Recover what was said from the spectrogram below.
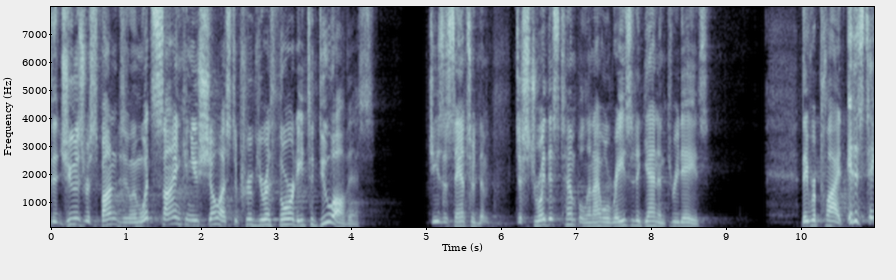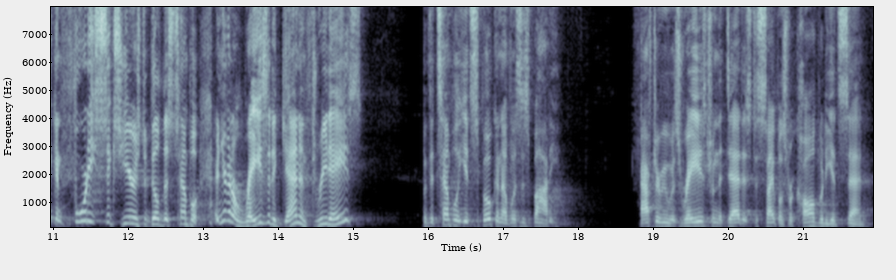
The Jews responded to him, What sign can you show us to prove your authority to do all this? Jesus answered them, Destroy this temple, and I will raise it again in three days. They replied, It has taken 46 years to build this temple, and you're going to raise it again in three days? But the temple he had spoken of was his body. After he was raised from the dead, his disciples recalled what he had said.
